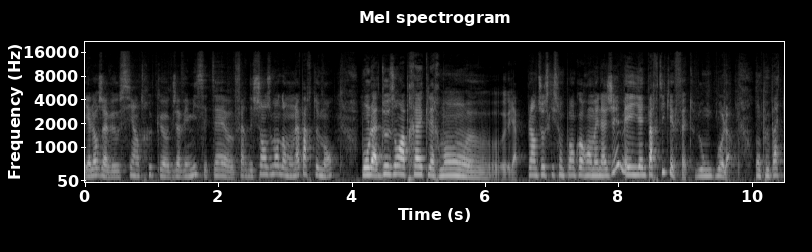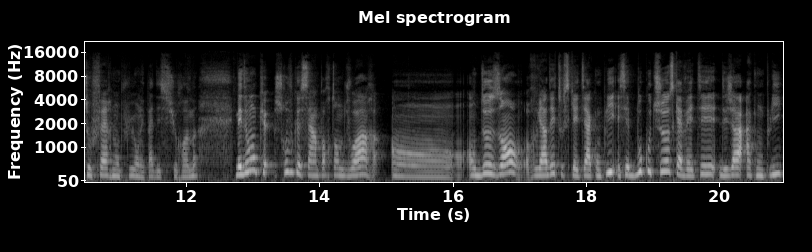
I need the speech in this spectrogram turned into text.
Et alors j'avais aussi un truc euh, que j'avais mis, c'était euh, faire des changements dans mon appartement. Bon là, deux ans après, clairement, euh, il y a plein de choses qui sont pas encore emménagées, mais il y a une partie qui est faite. Donc voilà, on peut pas tout faire non plus, on n'est pas des surhommes. Mais donc, je trouve que c'est important de voir en, en deux ans, regarder tout ce qui a été accompli. Et c'est beaucoup de choses qui avaient été déjà accomplies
